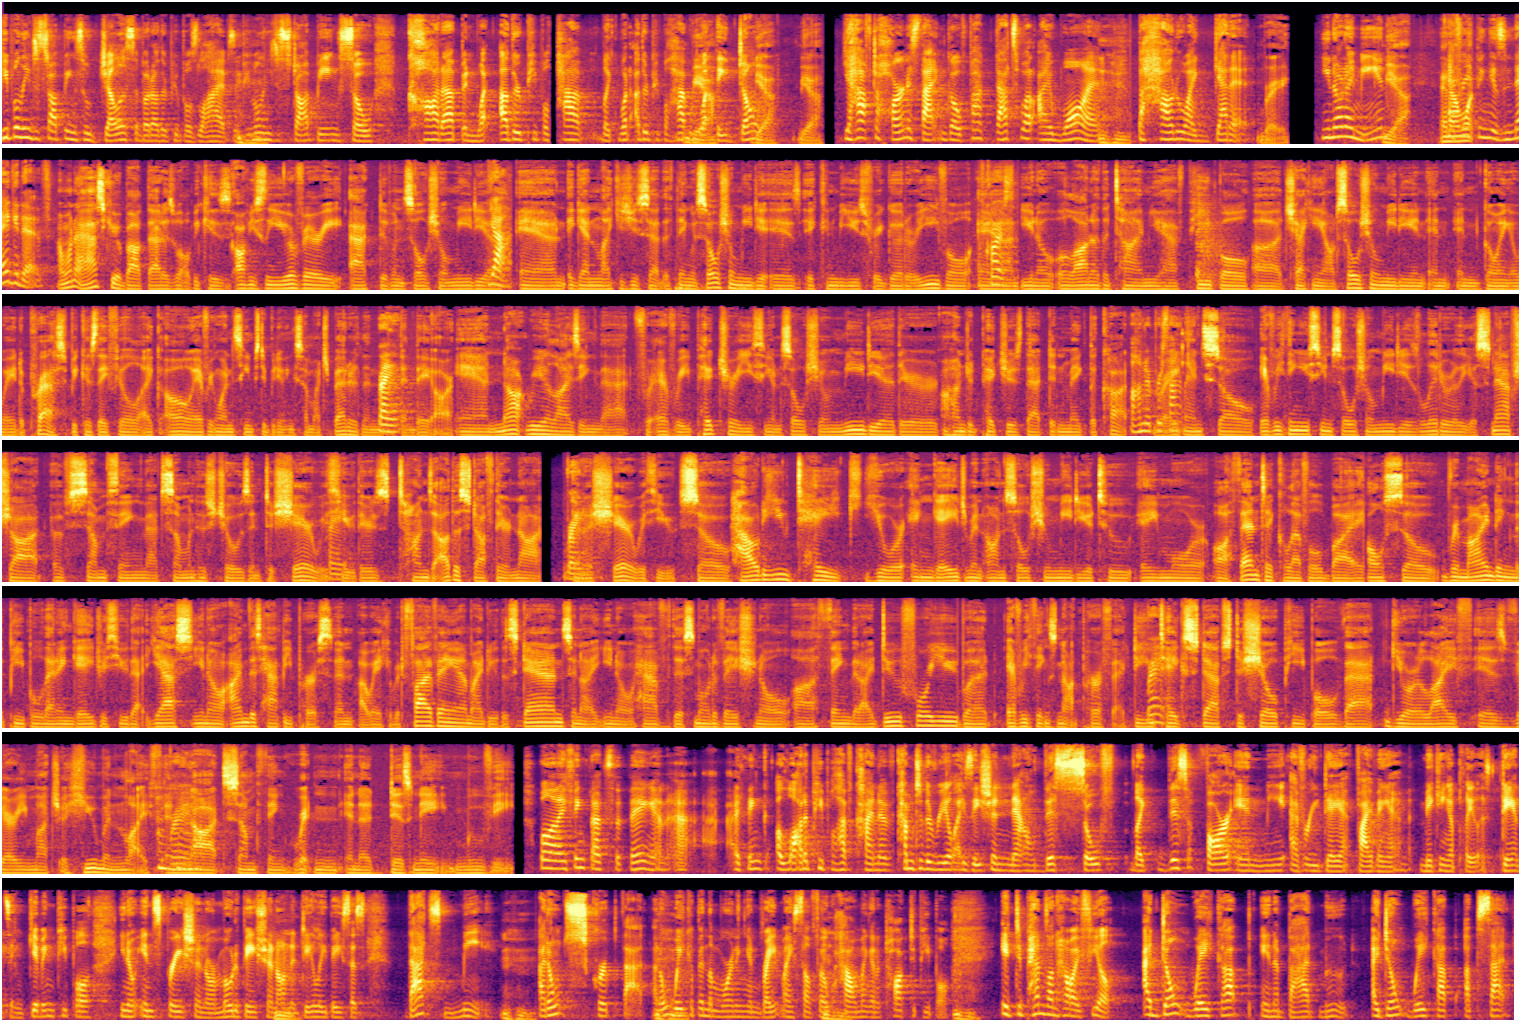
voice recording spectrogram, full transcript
People need to stop being so jealous about other people's lives and people Mm-hmm. need to stop being so caught up in what other people have, like what other people have and yeah. what they don't. Yeah, yeah, You have to harness that and go, fuck, that's what I want, but how do I get it? right. You know what I mean? Mm-hmm. Yeah. And I want- Everything is negative. I want to ask you about that as well because obviously you're very active in social media. Yeah. And again, like you just said, the thing with social media is it can be used for good or evil. and, course. you know, a lot of the time you have people uh, checking out social media and, and, and going away depressed because they feel like, oh, everyone seems to be doing so much better than, Right. than they are. And not realizing that for every picture you see on social media, there are 100 pictures that didn't make the cut. 100%. Right? And so everything you see in social media is literally a snapshot of something that someone has chosen to share with Right. you. There's tons of other stuff they're not Right. going to share with you. So, how do you take your engagement on social media to a more authentic level by also reminding the people that engage with you that, yes, you know, I'm this happy person. I wake up at 5 a.m., I do this dance, and I, you know, have this motivational uh, thing that I do for you, but everything's not perfect. Do you Right. take steps to show people that your life is very much a human life and Right. not something written in a Disney movie? Well, and I think that's the thing. And I, I think a lot of people have kind of come to the realization now this so, like this far in me every day at 5 a.m., making a playlist, dancing, giving people, you know, inspiration or motivation on a mm-hmm. daily basis. That's me. Mm-hmm. I don't script that. I don't mm-hmm. wake up in the morning and write myself out. How am I going to talk to people? It depends on how I feel. I don't wake up in a bad mood. I don't wake up upset.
